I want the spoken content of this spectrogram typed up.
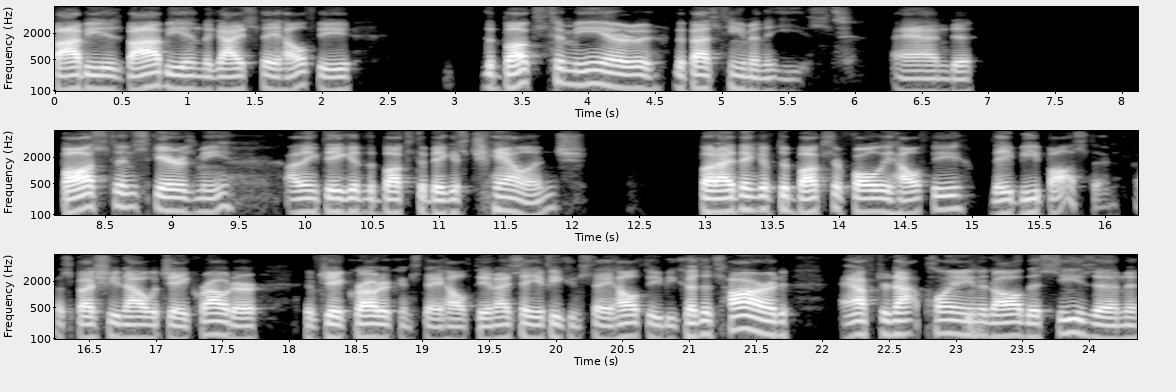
Bobby is Bobby and the guys stay healthy, the Bucks to me are the best team in the East. And Boston scares me. I think they give the Bucks the biggest challenge. But I think if the Bucks are fully healthy, they beat Boston, especially now with Jae Crowder. If Jae Crowder can stay healthy, and I say if he can stay healthy because it's hard after not playing at all this season,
